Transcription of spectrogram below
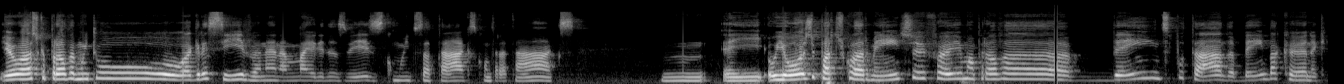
eu acho que a prova é muito agressiva, né? Na maioria das vezes, com muitos ataques, contra-ataques. Hum, e, e hoje, particularmente, foi uma prova bem disputada, bem bacana, que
